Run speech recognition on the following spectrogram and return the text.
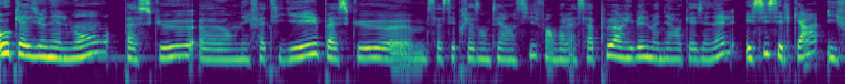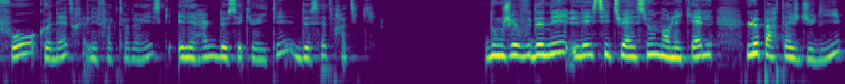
occasionnellement parce que euh, on est fatigué, parce que euh, ça s'est présenté ainsi, enfin voilà, ça peut arriver de manière occasionnelle et si c'est le cas, il faut connaître les facteurs de risque et les règles de sécurité de cette pratique. Donc je vais vous donner les situations dans lesquelles le partage du lit,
